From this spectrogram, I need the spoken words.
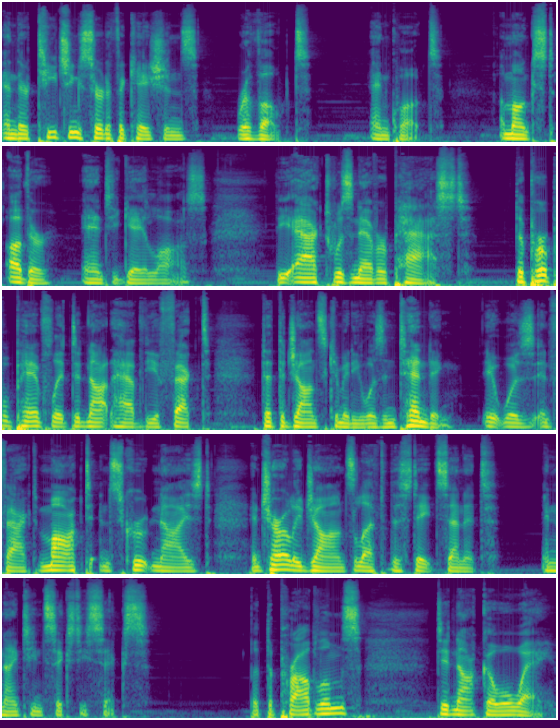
and their teaching certifications revoked, end quote, amongst other anti gay laws. The act was never passed. The purple pamphlet did not have the effect that the Johns Committee was intending. It was, in fact, mocked and scrutinized, and Charley Johns left the state Senate in 1966. But the problems did not go away.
